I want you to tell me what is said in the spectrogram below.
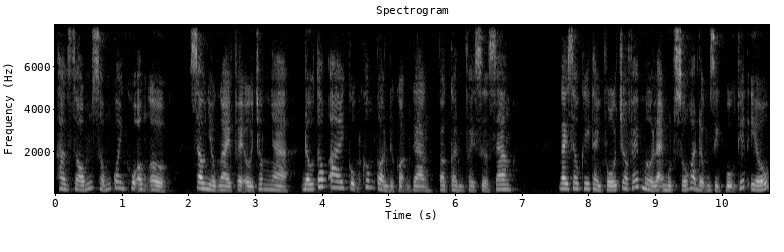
hàng xóm sống quanh khu ông ở. Sau nhiều ngày phải ở trong nhà, đầu tóc ai cũng không còn được gọn gàng và cần phải sửa sang. Ngay sau khi thành phố cho phép mở lại một số hoạt động dịch vụ thiết yếu,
